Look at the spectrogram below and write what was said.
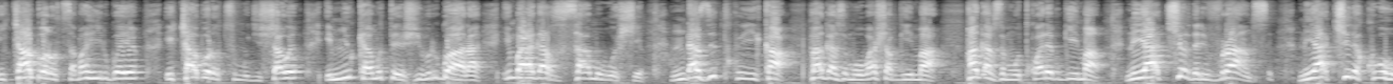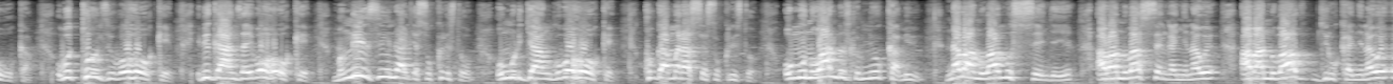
Icyaborotse amahirwe ye icyaborotse umugisha we imyuka yamuteje uburwara imbaraga zamuboshye. Ndazitwika. Mpagaze mu bubasha bw'imana mpagaze mu butware bw'imana niyakire deliverance. Niyakire kubohoka. Ubutunzi bubohoke. Ibiganza bibohoke. Mu izina rya yesu kirisito umuryango ubohoke ku bw'amaraso yesu kirisito umuntu wandujwe imyuka mibi n'abantu bamusengeye abantu basenganye nawe abantu babyirukanye nawe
